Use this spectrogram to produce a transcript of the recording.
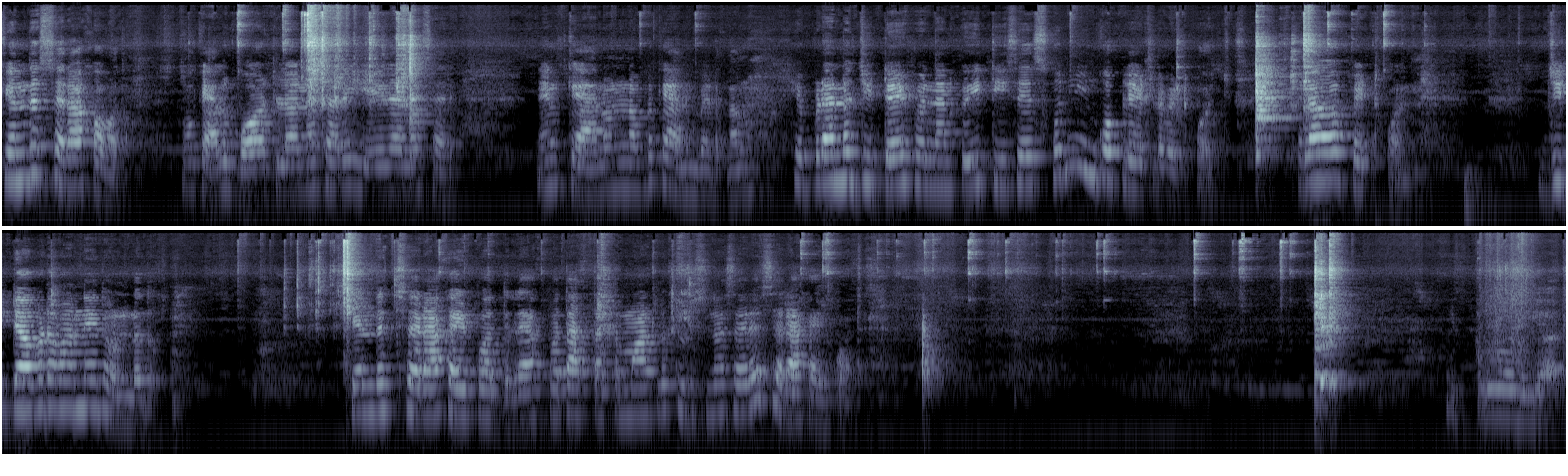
కింద సిరాకు అవ్వదు. ఒకవేళ బాటిల్ అయినా సరే ఏదైనా సరే. నేను క్యాన్ ఉన్నప్పుడు క్యాన్ పెడతాను. ఎప్పుడైనా జిడ్డు అయిపోయింది అనుకో ఇది తీసేసుకొని ఇంకో ప్లేట్లో పెట్టుకోవచ్చు. ఇలా పెట్టుకోండి. జిడ్డు అవ్వడం అనేది ఉండదు. కింద చిరాకు అయిపోద్ది. లేకపోతే అత్తత్త మాటలు చూసినా సరే చిరాకు అయిపోతుంది ఇప్పుడు వడియాలు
